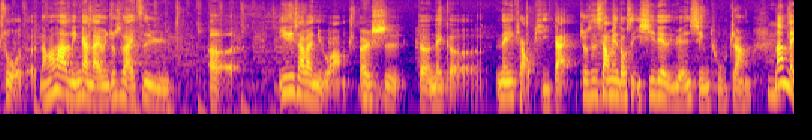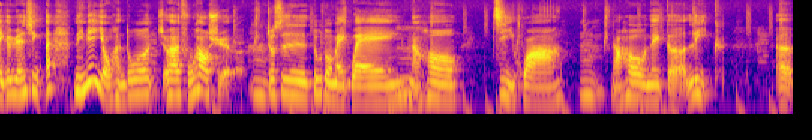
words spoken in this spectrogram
做的，然后它的灵感来源就是来自于呃伊丽莎白女王二世。的那个那一条皮带，就是上面都是一系列的圆形图章。那每个圆形，哎，里面有很多呃符号学了，就是都朵玫瑰，然后蓟花，嗯，然后那个 leek，呃，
